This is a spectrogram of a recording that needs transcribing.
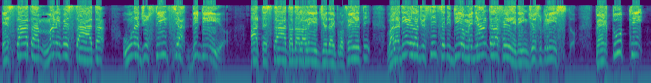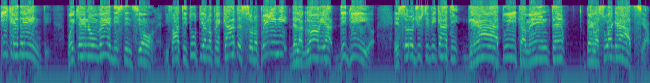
è stata manifestata una giustizia di Dio, attestata dalla legge e dai profeti, vale a dire la giustizia di Dio mediante la fede in Gesù Cristo, per tutti i credenti, poiché non v'è distinzione. Difatti tutti hanno peccato e sono privi della gloria di Dio e sono giustificati gratuitamente per la sua grazia,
